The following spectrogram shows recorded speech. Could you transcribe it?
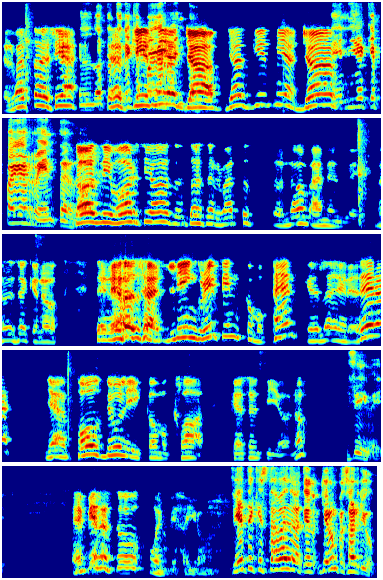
El vato decía, just give me a job, just give me a job. Tenía que pagar renta. Güey. Dos divorcios, entonces el vato, no mames, güey, no decía que no. Tenemos a Lynn Griffin como Pam, que es la heredera, y a Paul Dooley como Claude, que es el tío, ¿no? Sí, güey. ¿Empiezas tú o empiezo yo? Fíjate que estaba debatiendo, quiero empezar yo,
